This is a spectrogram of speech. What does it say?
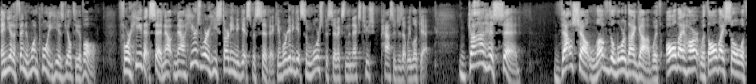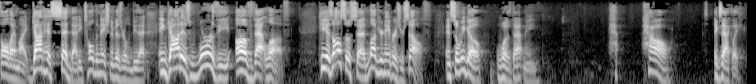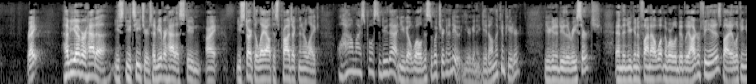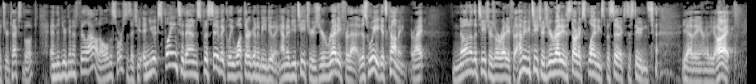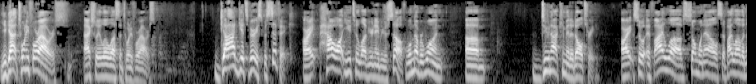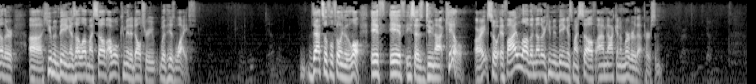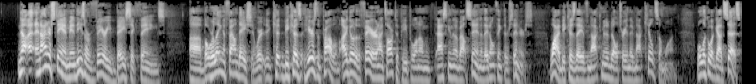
and yet offend in one point, he is guilty of all. For he that said, now, now here's where he's starting to get specific, and we're going to get some more specifics in the next two passages that we look at. God has said, Thou shalt love the Lord thy God with all thy heart, with all thy soul, with all thy might. God has said that. He told the nation of Israel to do that. And God is worthy of that love. He has also said, Love your neighbor as yourself. And so we go, What does that mean? How exactly? Right? Have you ever had a, you, you teachers, have you ever had a student, all right, you start to lay out this project and they're like, Well, how am I supposed to do that? And you go, Well, this is what you're going to do. You're going to get on the computer you're going to do the research, and then you're going to find out what in the world of bibliography is by looking at your textbook, and then you're going to fill out all the sources that you and you explain to them specifically what they're going to be doing. How many of you teachers you're ready for that? This week it's coming, right? None of the teachers are ready for that. How many of you teachers you're ready to start explaining specifics to students? yeah, they ain't ready. All right. You got 24 hours. Actually a little less than 24 hours. God gets very specific. All right. How ought you to love your neighbor yourself? Well, number one, um, do not commit adultery. All right, so if I love someone else, if I love another uh, human being as I love myself, I won't commit adultery with his wife. That's a fulfilling of the law. If, if he says, do not kill. All right, so if I love another human being as myself, I'm not going to murder that person. Now, and I understand, man, these are very basic things Uh, but we're laying a foundation. Could, because here's the problem. I go to the fair and I talk to people and I'm asking them about sin and they don't think they're sinners. Why? Because they've not committed adultery and they've not killed someone. Well, look at what God says.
